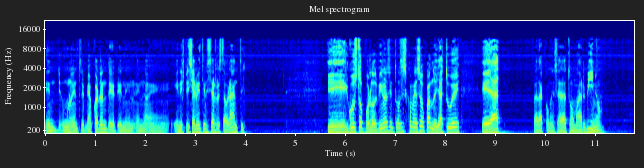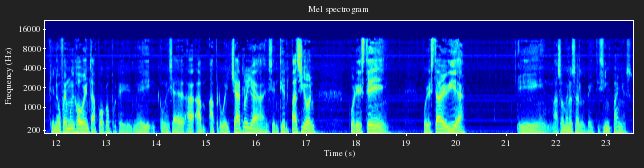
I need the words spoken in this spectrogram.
en, uno entre, me acuerdo en, eh, en, especialmente en ese restaurante. el gusto por los vinos entonces comenzó cuando ya tuve edad para comenzar a tomar vino, que no fue muy joven tampoco porque me comencé a aprovecharlo y a sentir pasión por este por esta bebida eh, más o menos a los 25 años.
